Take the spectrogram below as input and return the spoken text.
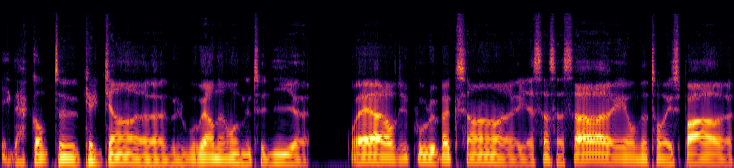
et ben quand quelqu'un, le gouvernement te dit ouais alors du coup le vaccin, il y a ça, ça, ça, et on n'autorise pas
